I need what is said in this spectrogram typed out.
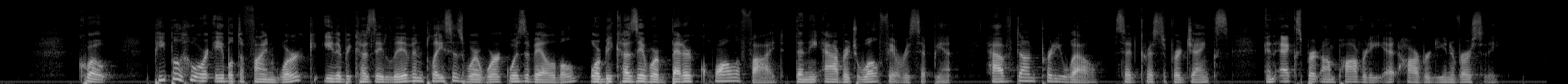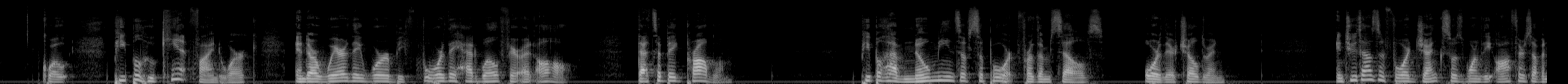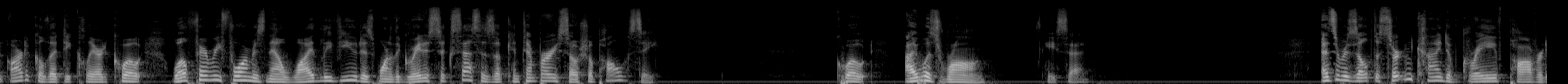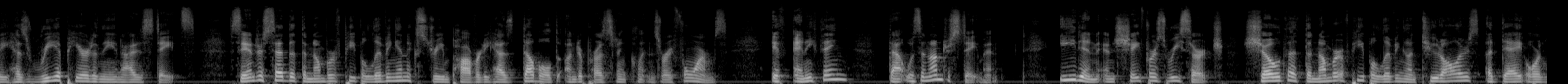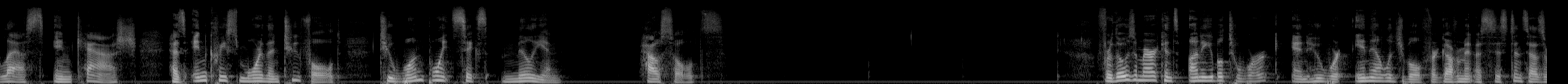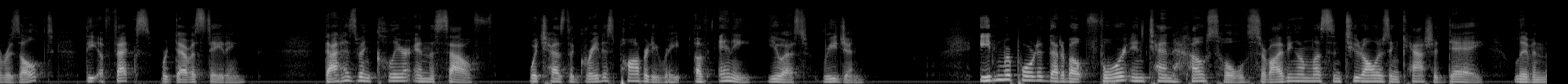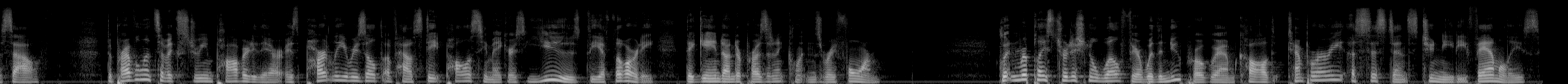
Quote, People who were able to find work either because they live in places where work was available or because they were better qualified than the average welfare recipient have done pretty well, said Christopher Jencks, an expert on poverty at Harvard University. Quote, people who can't find work and are where they were before they had welfare at all. That's a big problem. People have no means of support for themselves or their children. In 2004, Jencks was one of the authors of an article that declared, quote, welfare reform is now widely viewed as one of the greatest successes of contemporary social policy. Quote, I was wrong, he said. As a result, a certain kind of grave poverty has reappeared in the United States. Sanders said that the number of people living in extreme poverty has doubled under President Clinton's reforms. If anything, that was an understatement. Edin and Shaefer's research show that the number of people living on $2 a day or less in cash has increased more than twofold to 1.6 million households. For those Americans unable to work and who were ineligible for government assistance as a result, the effects were devastating. That has been clear in the South, which has the greatest poverty rate of any U.S. region. Edin reported that about 4 in 10 households surviving on less than $2 in cash a day live in the South. The prevalence of extreme poverty there is partly a result of how state policymakers used the authority they gained under President Clinton's reform. Clinton replaced traditional welfare with a new program called Temporary Assistance to Needy Families.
